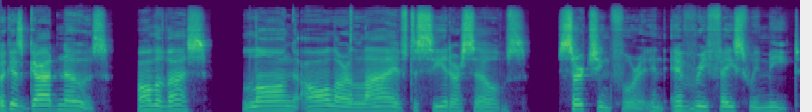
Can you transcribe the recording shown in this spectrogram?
Because God knows, all of us long all our lives to see it ourselves searching for it in every face we meet.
